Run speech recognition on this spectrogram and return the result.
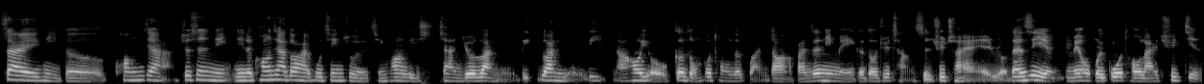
在你的框架，就是你你的框架都还不清楚的情况底下，你就乱努力乱努力，然后有各种不同的管道，反正你每一个都去尝试去 try error，但是也没有回过头来去检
